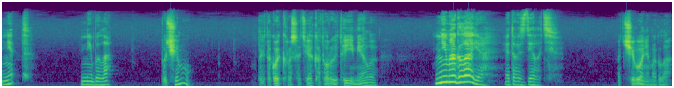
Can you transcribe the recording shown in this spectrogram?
Нет, не была. Почему? При такой красоте, которую ты имела... Не могла я этого сделать. Отчего не могла?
